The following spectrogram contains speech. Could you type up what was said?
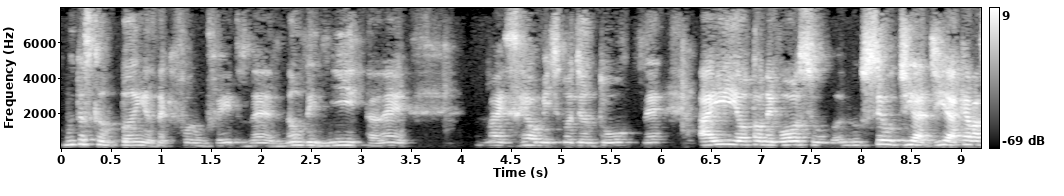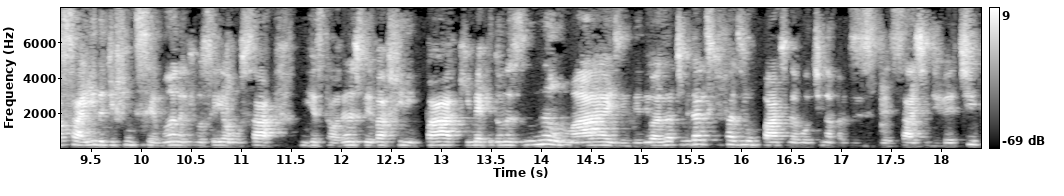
muitas campanhas né, que foram feitas, né? Não demita, né? Mas realmente não adiantou, né? Aí é o tal negócio, no seu dia a dia, aquela saída de fim de semana que você ia almoçar em restaurante, levar Fini Park, McDonald's, não mais, entendeu? As atividades que faziam parte da rotina para desestressar e se divertir,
